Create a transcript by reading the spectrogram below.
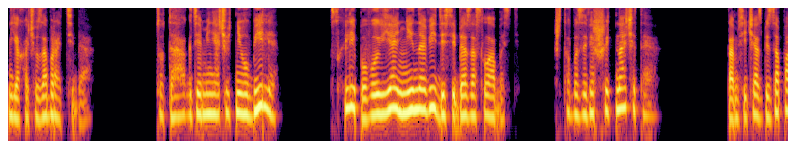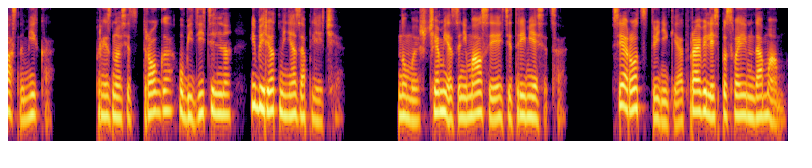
«Я хочу забрать тебя». «Туда, где меня чуть не убили?» Схлипываю я, ненавидя себя за слабость. Чтобы завершить начатое. «Там сейчас безопасно, Мика», — произносит строго, убедительно и берет меня за плечи. «Думаешь, чем я занимался эти три месяца?» Все родственники отправились по своим домам.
